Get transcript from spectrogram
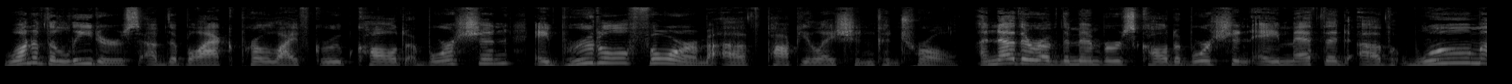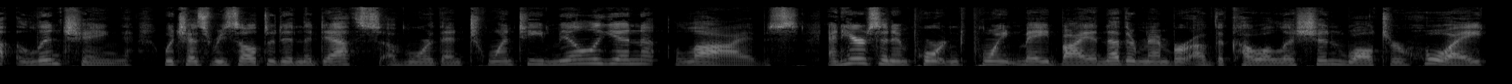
One of the leaders of the black pro life group called abortion a brutal form of population control. Another of the members called abortion a method of womb lynching, which has resulted in the deaths of more than 20 million lives. And here's an important point made by another member of the coalition, Walter Hoye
